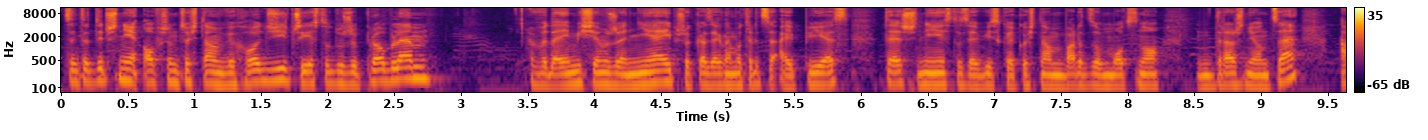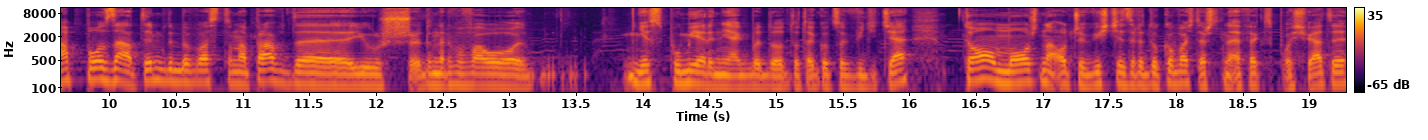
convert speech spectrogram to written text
Syntetycznie owszem coś tam wychodzi, czy jest to duży problem? Wydaje mi się, że nie i przy okazji jak na matryce IPS też nie jest to zjawisko jakoś tam bardzo mocno drażniące, a poza tym, gdyby was to naprawdę już denerwowało niespółmiernie jakby do, do tego, co widzicie, to można oczywiście zredukować też ten efekt poświaty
